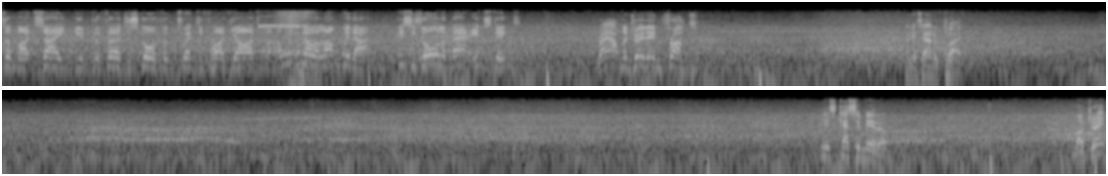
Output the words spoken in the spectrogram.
Some might say you'd prefer to score from 25 yards, but I wouldn't go along with that. This is all about instinct. Real Madrid in front. And it's out of play. Here's Casemiro. Modric.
